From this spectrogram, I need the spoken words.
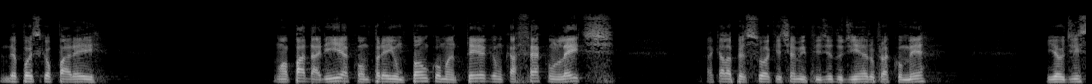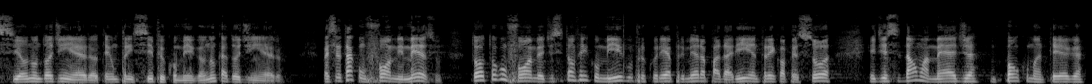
Depois que eu parei uma padaria, comprei um pão com manteiga, um café com leite, aquela pessoa que tinha me pedido dinheiro para comer, e eu disse, eu não dou dinheiro, eu tenho um princípio comigo, eu nunca dou dinheiro. Mas você está com fome mesmo? Estou com fome. Eu disse, então vem comigo, procurei a primeira padaria, entrei com a pessoa e disse, dá uma média, um pão com manteiga,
